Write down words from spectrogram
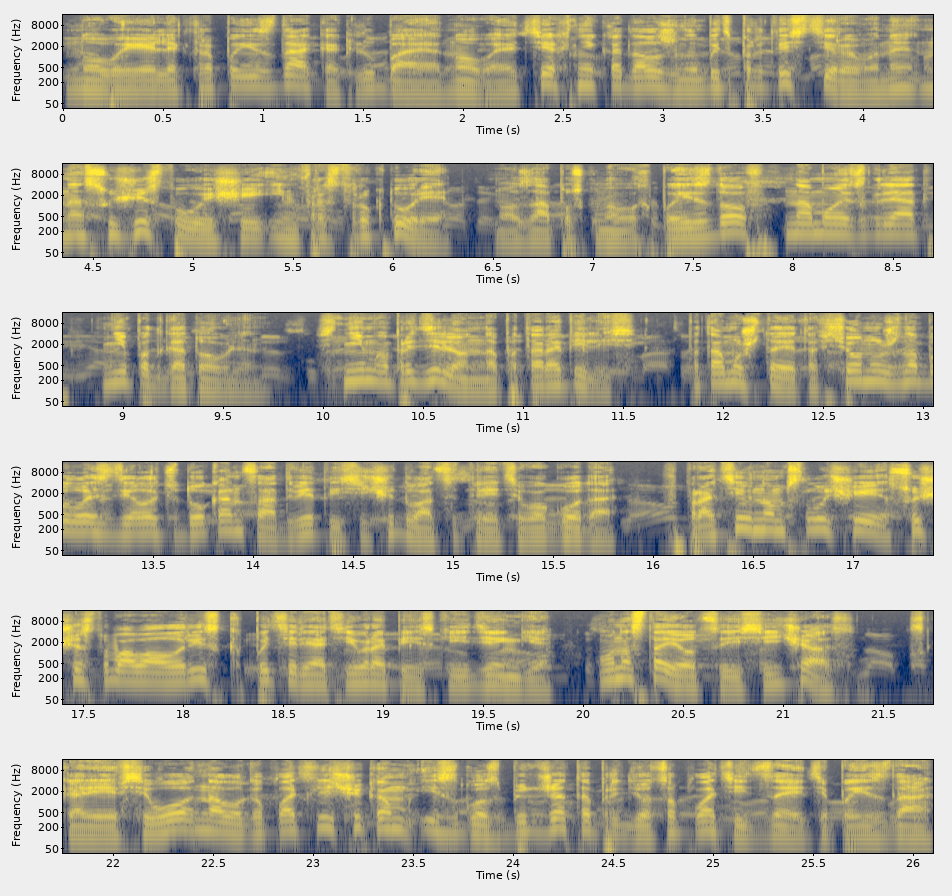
Новые электропоезда, как любая новая техника, должны быть протестированы на существующей инфраструктуре. Но запуск новых поездов, на мой взгляд, не подготовлен. С ним определенно поторопились, потому что это все нужно было сделать до конца 2023 года. В противном случае существовал риск потерять европейские деньги. Он остается и сейчас. Скорее всего, налогоплательщикам из госбюджета придется платить за эти поезда.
